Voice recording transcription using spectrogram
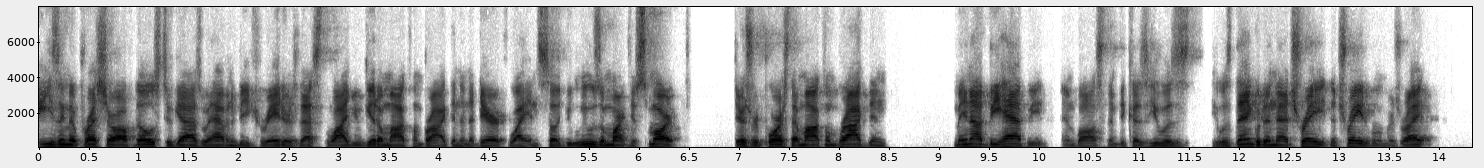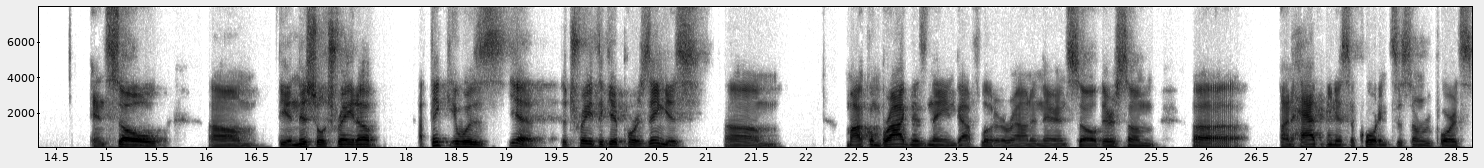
easing the pressure off those two guys with having to be creators, that's why you get a Malcolm Brogdon and a Derrick White. And so you lose a Marcus Smart. There's reports that Malcolm Brogdon may not be happy in Boston because he was he was dangled in that trade, the trade rumors, right? And so um, the initial trade of I think it was yeah the trade to get Porzingis. Um, Malcolm Brogdon's name got floated around in there, and so there's some uh, unhappiness, according to some reports,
